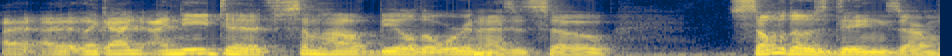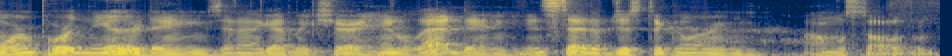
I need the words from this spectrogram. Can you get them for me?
I, I like I, I need to somehow be able to organize it so some of those dings are more important than the other dings, and I got to make sure I handle that ding instead of just ignoring almost all of them.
